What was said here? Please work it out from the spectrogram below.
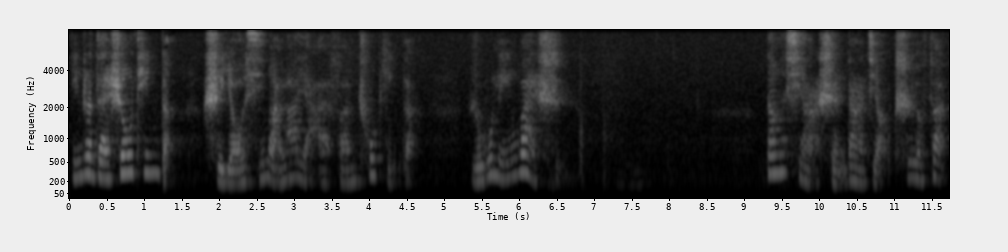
您正在收听的是由喜马拉雅 FM 出品的《儒林外史》。当下，沈大脚吃了饭，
